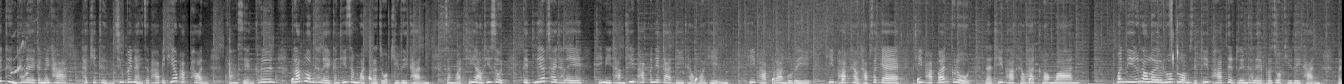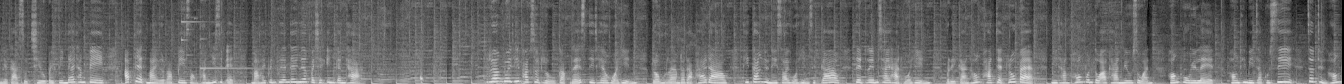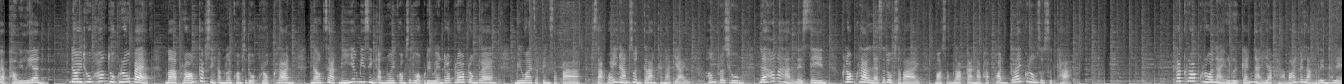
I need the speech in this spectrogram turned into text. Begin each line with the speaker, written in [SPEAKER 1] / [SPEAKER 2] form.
[SPEAKER 1] คิดถึงทะเลกันไหมคะ ถ้าคิดถึงชิวไปไหนจะพาไปเที่ยวพักผ่อน ฟังเสียงคลื่น รับลมทะเลกันที่จังหวัดประจวบคีรีขันธ์จังหวัดที่ยาวที่สุด ติดเลียบชายทะเล ที่มีทั้งที่พักบรรยากาศดีแถวหัวหิน ที่พักปราณบุรี ที่พักแถวทับสแก ที่พักบ้านกรูด และที่พักแถวหัดคลองวานวันนี้เราเลยรวบรวมสิบที่พักติดริมทะเลประจวบคีรีขันธ์ บรรยากาศสุดชิลไปฟินได้ทั้งปี อัปเดตใหม่รับปี 2021 มาให้เพื่อนๆได้เลือกไปเช็คอินกันค่ะ เริ่มด้วยที่พักสุดหรูกับ Rest Detail หัวหิน โรงแรมระดับ 5 ดาว ที่ตั้งอยู่ในซอยหัวหิน 19 ติดริมชายหาดหัวหิน บริการห้องพัก 7 รูปแบบ มีทั้งห้องบนตัวอาคารวิวสวน ห้องพูลวิลเลจห้องที่มีจากุซี่ จนถึงห้องแบบพาวิเลียน โดยทุกห้องทุกรูปแบบ มาพร้อมกับสิ่งอำนวยความสะดวกครบครัน นอกจากนี้ยังมีสิ่งอำนวยความสะดวกบริเวณรอบๆ โรงแรม ไม่ว่าจะเป็นสปาสระว่ายน้ำส่วนกลางขนาดใหญ่ ห้องประชุม และห้องอาหารเลสซีน ครบครันและสะดวกสบาย เหมาะสำหรับการมาพักผ่อนใกล้กรุงสุดๆ ค่ะถ้าครอบครัวไหนหรือแก๊งไหนอยากหาบ้านเป็นหลังริมทะเล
